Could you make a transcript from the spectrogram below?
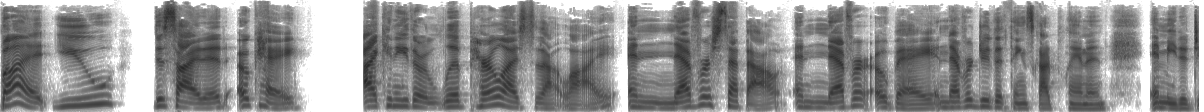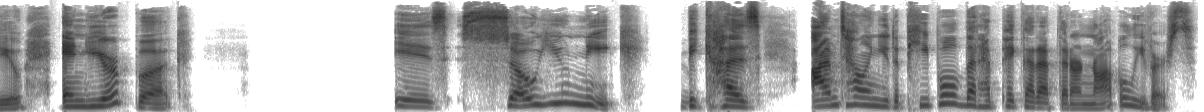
But you decided, okay, I can either live paralyzed to that lie and never step out and never obey and never do the things God planned in me to do. And your book is so unique because I'm telling you, the people that have picked that up that are not believers,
